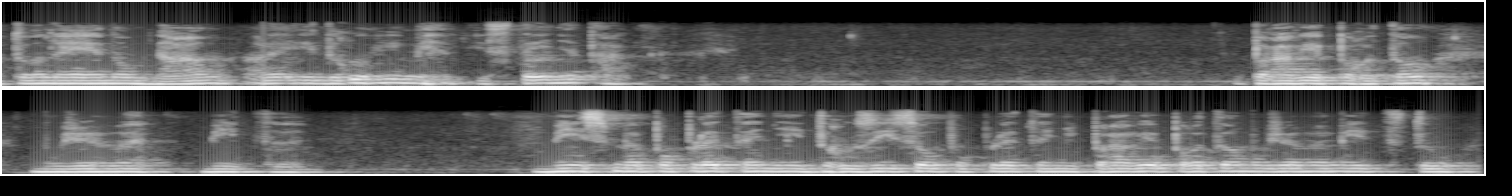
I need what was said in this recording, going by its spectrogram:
A to nejenom nám, ale i druhým je stejně tak. Právě proto můžeme mít, my jsme popletení, druzí jsou popletení, právě proto můžeme mít tu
